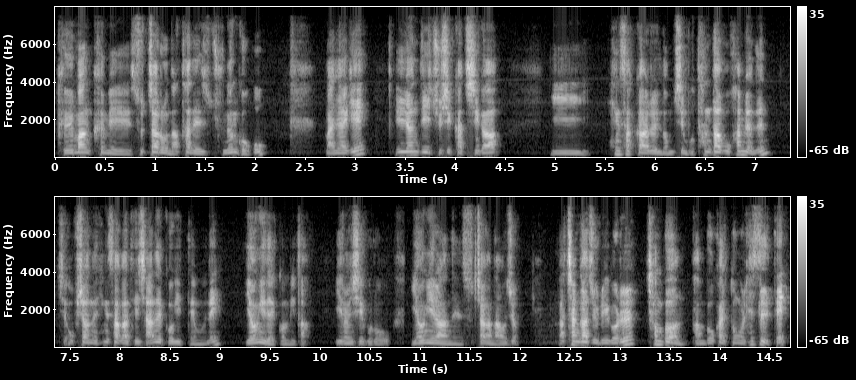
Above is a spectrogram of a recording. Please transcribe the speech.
그만큼의 숫자로 나타내 주는 거고 만약에 1년 뒤 주식 가치가 이 행사가를 넘지 못한다고 하면은 이제 옵션은 행사가 되지 않을 거기 때문에 0이 될 겁니다. 이런 식으로 0이라는 숫자가 나오죠. 마찬가지로 이거를 1000번 반복 활동을 했을 때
